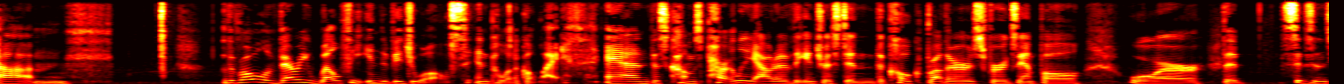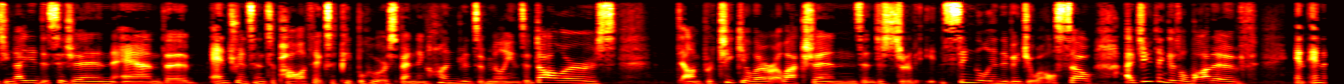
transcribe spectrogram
um, the role of very wealthy individuals in political life. And this comes partly out of the interest in the Koch brothers, for example, or the Citizens United decision and the entrance into politics of people who are spending hundreds of millions of dollars on particular elections and just sort of single individuals. So I do think there's a lot of and, and,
